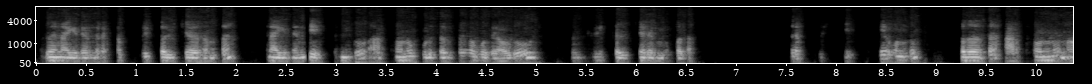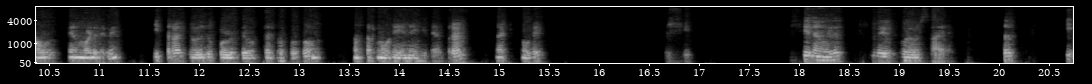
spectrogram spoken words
ಅದು ಏನಾಗಿದೆ ಅಂದ್ರೆ ಅಗ್ರಿಕಲ್ಚರ್ ಅಂತ ಏನಾಗಿದೆ ಅಂದ್ರೆ ಒಂದು ಅರ್ಥವನ್ನು ಕೊಡುತ್ತಂತ ಹೇಳ್ಬೋದು ಯಾವುದು ಅಗ್ರಿಕಲ್ಚರ್ ಎಂಬ ಪದ ಅಂದ್ರೆ ಕೃಷಿಗೆ ಒಂದು ಪದದ ಅರ್ಥವನ್ನು ನಾವು ಏನ್ ಮಾಡಿದೀವಿ ಈ ತರ ತಿಳಿದುಕೊಳ್ಳುತ್ತೇವೆ ಅಂತ ಹೇಳ್ಬೋದು ನಂತರ ನೋಡಿ ಏನಾಗಿದೆ ಅಂದ್ರೆ ನೆಕ್ಸ್ಟ್ ನೋಡಿ ಕೃಷಿ ಕೃಷಿ ಏನಾಗಿದೆ ಕೃಷಿ ವ್ಯ- ವ್ಯವಸಾಯ ಅಂದ್ರೆ ಕೃಷಿ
